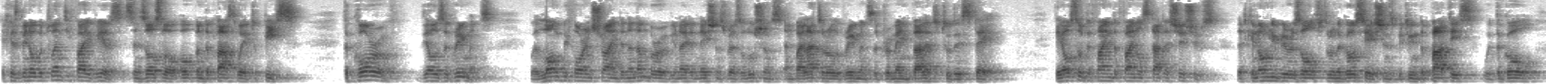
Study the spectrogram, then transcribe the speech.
it has been over 25 years since Oslo opened the pathway to peace. The core of those agreements were long before enshrined in a number of United Nations resolutions and bilateral agreements that remain valid to this day. They also define the final status issues that can only be resolved through negotiations between the parties with the goal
